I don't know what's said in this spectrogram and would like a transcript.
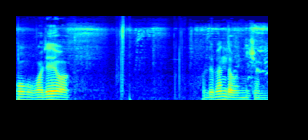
Oo Vale'ye bak. Vale ben de oynayacağım ya.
